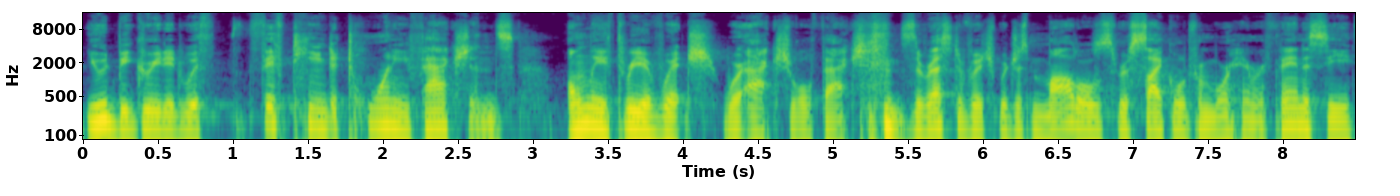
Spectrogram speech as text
you would be greeted with 15 to 20 factions only three of which were actual factions, the rest of which were just models recycled from Warhammer Fantasy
